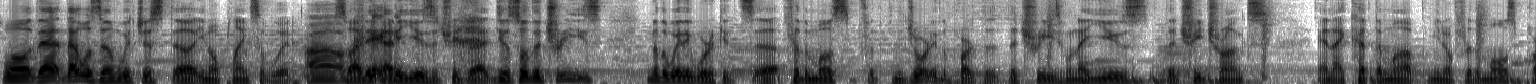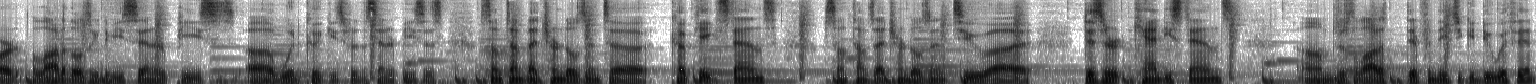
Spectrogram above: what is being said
Well, that that was done with just uh, you know planks of wood. Oh, So I didn't I didn't use the tree for that. So the trees, you know, the way they work, it's uh, for the most for the majority of the part, the, the trees. When I use the tree trunks and I cut them up, you know, for the most part, a lot of those are going to be centerpiece uh, wood cookies for the centerpieces. Sometimes I turn those into cupcake stands. Sometimes I turn those into uh, dessert candy stands. Um, there's a lot of different things you could do with it.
